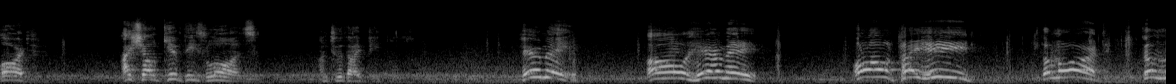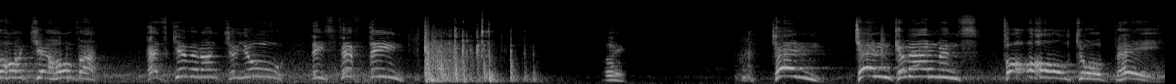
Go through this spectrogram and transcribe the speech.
Lord, I shall give these laws unto thy people. Hear me. Oh, hear me. All pay heed. The Lord, the Lord Jehovah, has given unto you these 15, Oi. 10, commandments for all to obey.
